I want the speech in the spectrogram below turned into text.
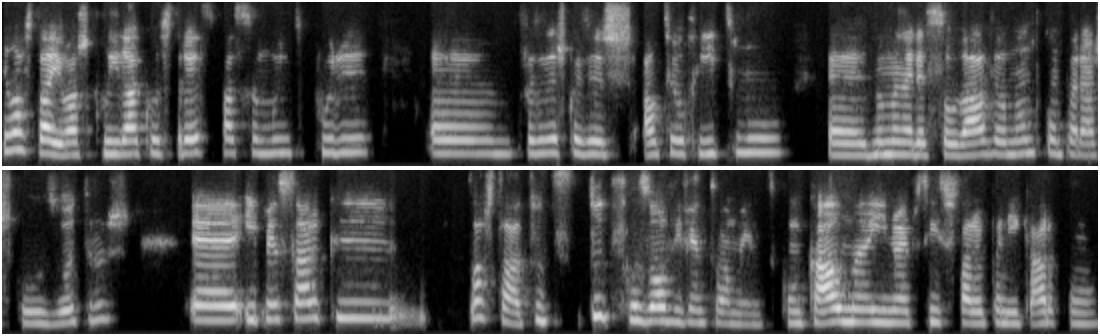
e lá está. Eu acho que lidar com o stress passa muito por uh, fazer as coisas ao teu ritmo, uh, de uma maneira saudável, não te comparares com os outros uh, e pensar que lá está, tudo, tudo se resolve eventualmente, com calma e não é preciso estar a panicar com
